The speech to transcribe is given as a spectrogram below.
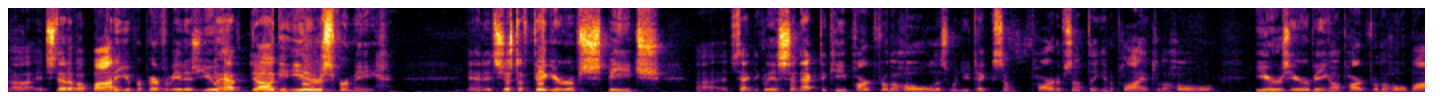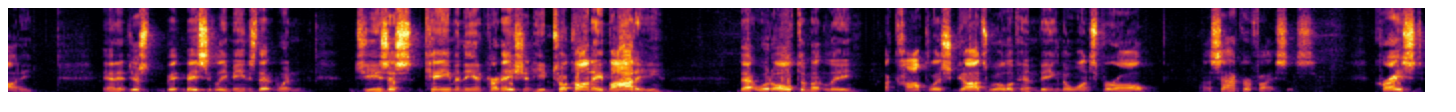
uh, instead of a body you prepared for me, it is, You have dug ears for me. And it's just a figure of speech. Uh, it's technically a synecdoche, part for the whole, is when you take some part of something and apply it to the whole. Ears here being a part for the whole body. And it just basically means that when Jesus came in the incarnation, he took on a body that would ultimately accomplish God's will of him being the once for all uh, sacrifices. Christ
